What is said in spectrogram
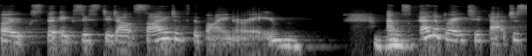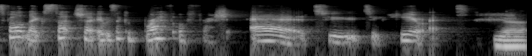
folks that existed outside of the binary mm-hmm. and celebrated that just felt like such a it was like a breath of fresh air to to hear it. Yeah.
